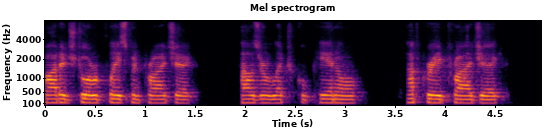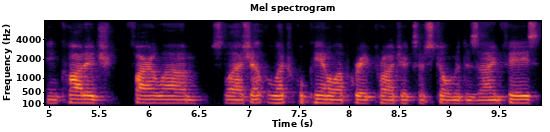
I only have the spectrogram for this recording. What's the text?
cottage door replacement project, Hauser electrical panel upgrade project, and cottage fire alarm slash electrical panel upgrade projects are still in the design phase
